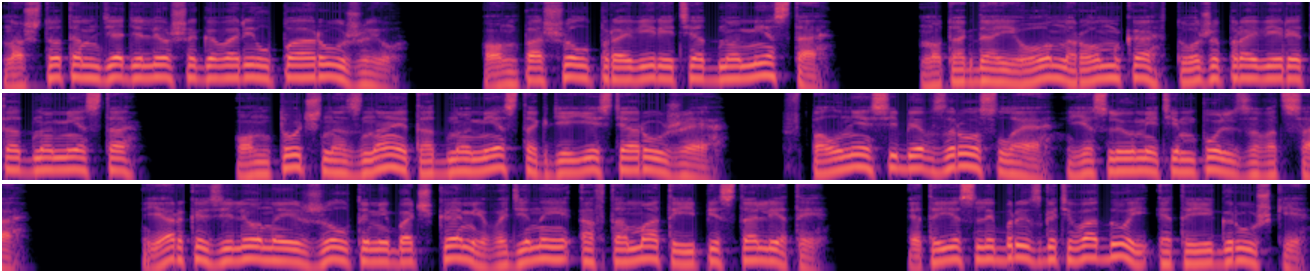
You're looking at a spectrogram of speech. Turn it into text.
Но что там дядя Леша говорил по оружию? Он пошел проверить одно место? Но тогда и он, Ромка, тоже проверит одно место. Он точно знает одно место, где есть оружие. Вполне себе взрослое, если уметь им пользоваться. Ярко-зеленые с желтыми бочками водяные автоматы и пистолеты. Это если брызгать водой, это игрушки.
